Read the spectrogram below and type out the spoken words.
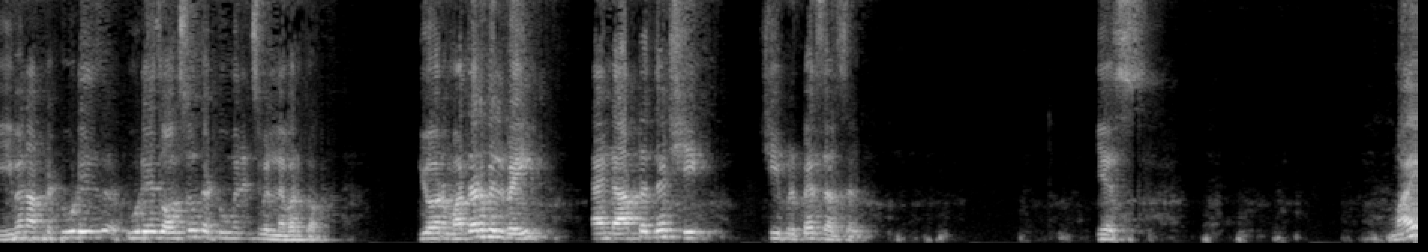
ఈవెన్ ఆఫ్టర్ టూ డేస్ టూ డేస్ ఆల్సో ద టూ మినిట్స్ విల్ నెవర్ కమ్ యువర్ మదర్ విల్ వెయిట్ అండ్ ఆఫ్టర్ దట్ షీ షీ ప్రిపేర్స్ హర్ సెల్ఫ్ ఎస్ మై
